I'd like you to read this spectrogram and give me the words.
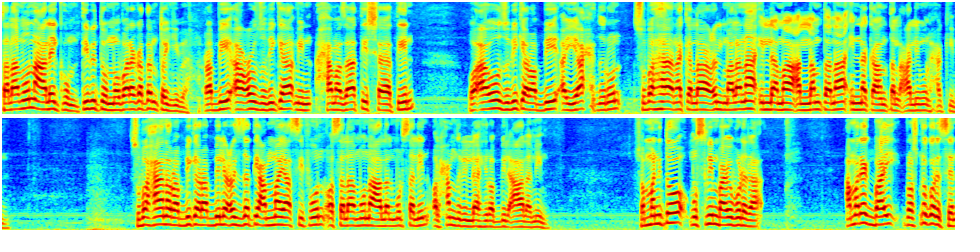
সালামুন আলাইকুম তিবিতুম মোবারকাতান তৈগিবা রাব্বি আউ জুবিকা মিন হামাজাতি শায়াতিন ও আউ জুবিকা রব্বি আয়াহ দুরুন সুবাহানাকা লা ইলমা লানা ইল্লা মা আল্লামতানা ইন্নাকা আনতাল আলিমুল হাকিম। সুবাহান রব্বিকা রব্বিল ইজ্জাতি আম্মা ইয়াসিফুন ও সালামুন আলাল মুরসালিন, আলহামদুলিল্লাহ রব্বিল আলামিন। সম্মানিত মুসলিম ভাই বোনেরা আমার এক ভাই প্রশ্ন করেছেন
